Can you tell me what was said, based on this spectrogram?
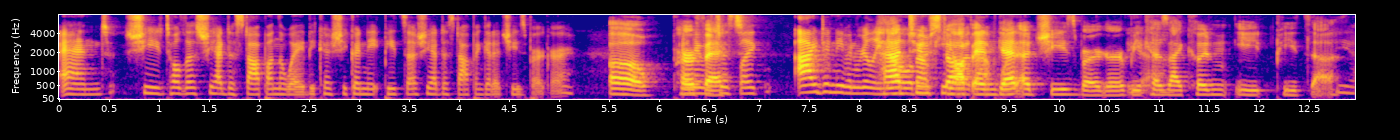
and she told us she had to stop on the way because she couldn't eat pizza. She had to stop and get a cheeseburger. Oh, perfect. And it was just like I didn't even really know had about to keto stop and get a cheeseburger because I couldn't eat pizza. Yeah.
